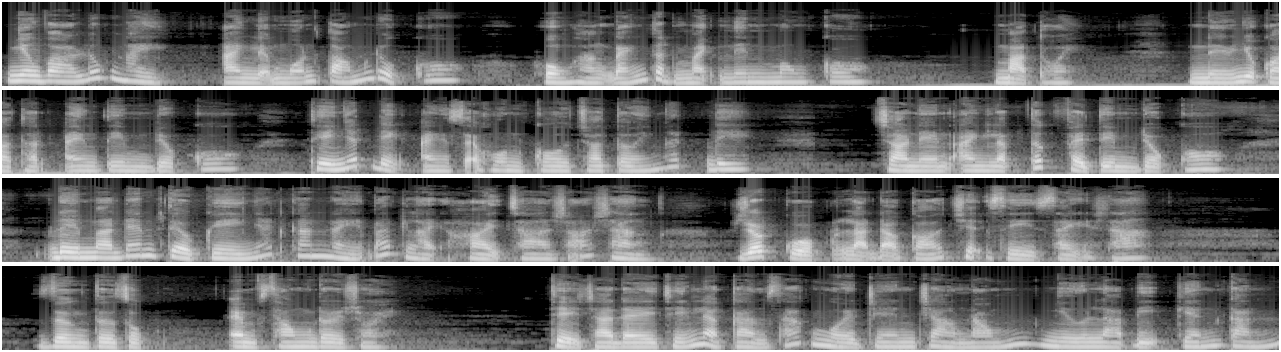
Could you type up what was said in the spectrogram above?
Nhưng vào lúc này anh lại muốn tóm được cô, hùng hăng đánh thật mạnh lên mông cô. Mà thôi, nếu như quả thật anh tìm được cô, thì nhất định anh sẽ hôn cô cho tới ngất đi. Cho nên anh lập tức phải tìm được cô, để mà đem tiểu kỳ nhát gan này bắt lại hỏi cho rõ ràng, rốt cuộc là đã có chuyện gì xảy ra. Dương Tư Dục, em xong đời rồi. Thì ra đây chính là cảm giác ngồi trên trào nóng như là bị kiến cắn.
